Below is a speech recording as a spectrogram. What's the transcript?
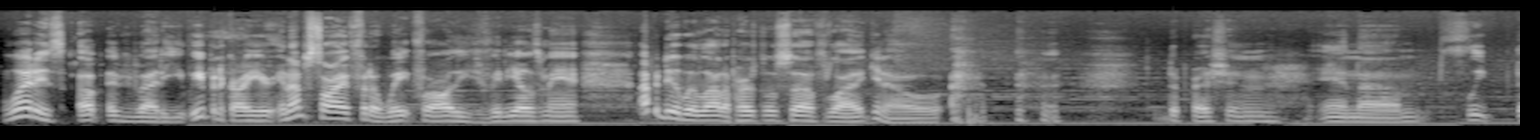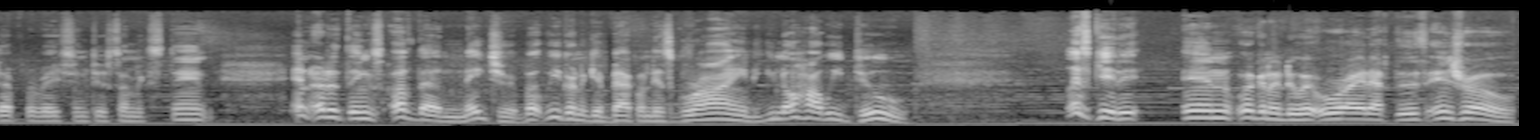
What is up, everybody? Weeping the car here, and I'm sorry for the wait for all these videos, man. I've been dealing with a lot of personal stuff, like you know, depression and um, sleep deprivation to some extent, and other things of that nature. But we're gonna get back on this grind. You know how we do. Let's get it, and we're gonna do it right after this intro.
